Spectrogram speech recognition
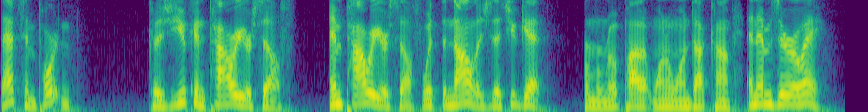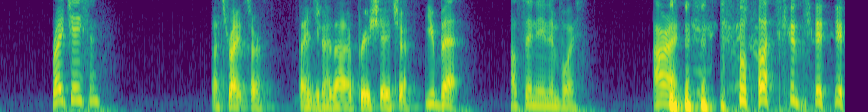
that's important because you can power yourself, empower yourself with the knowledge that you get from remotepilot101.com and M0A. Right, Jason? That's right, sir. Thank that's you for that. I appreciate you. You bet. I'll send you an invoice. All right, let's continue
